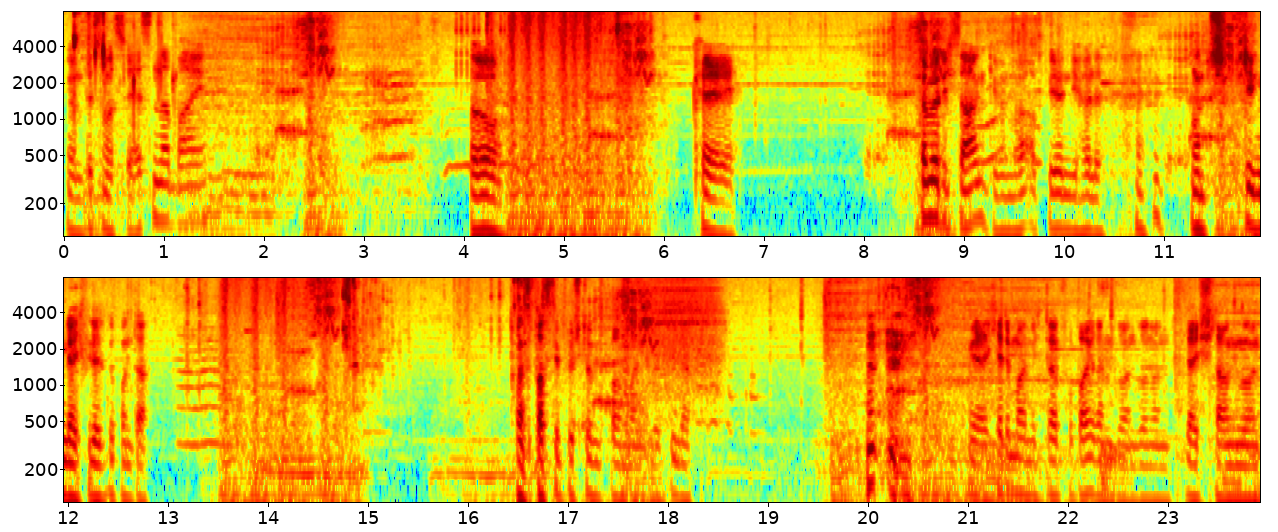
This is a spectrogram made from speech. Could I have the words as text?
Wir haben ein bisschen was zu essen dabei. So. Okay. Dann würde ich sagen, gehen wir mal ab wieder in die Hölle. Und fliegen gleich wieder runter. Das passiert bestimmt bei meinen wieder. Ja, ich hätte mal nicht da vorbeirennen sollen, sondern gleich schlagen sollen.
